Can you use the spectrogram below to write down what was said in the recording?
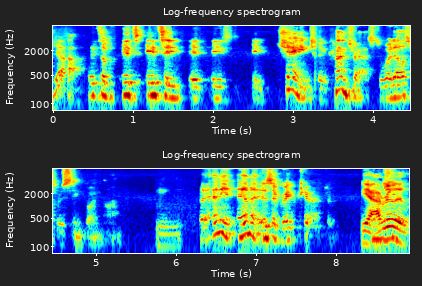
yeah, it's a it's it's a, a, a, a change, a contrast to what else we're seeing going on. Mm-hmm. But Annie, Anna is a great character. Yeah, and I really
